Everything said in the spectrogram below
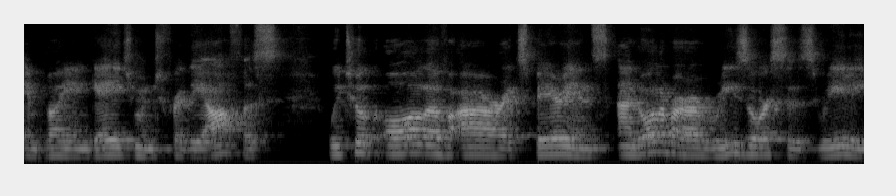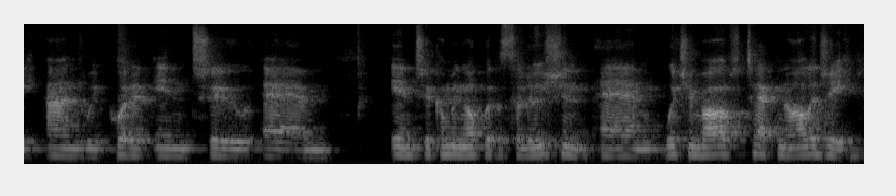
employee engagement for the office, we took all of our experience and all of our resources really, and we put it into um, into coming up with a solution um, which involved technology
